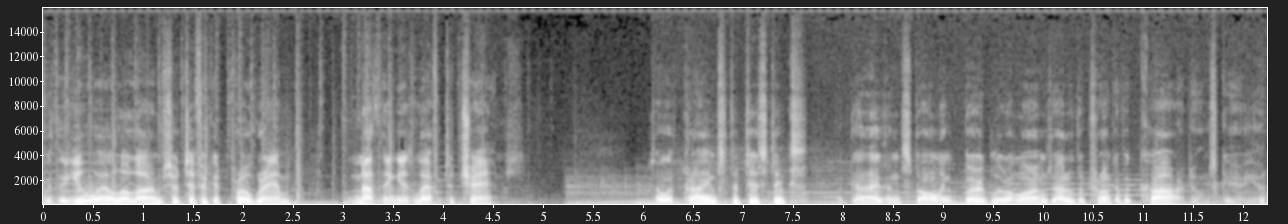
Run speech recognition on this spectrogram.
With the UL Alarm Certificate Program, nothing is left to chance. So if crime statistics, the guys installing burglar alarms out of the trunk of a car don't scare you,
